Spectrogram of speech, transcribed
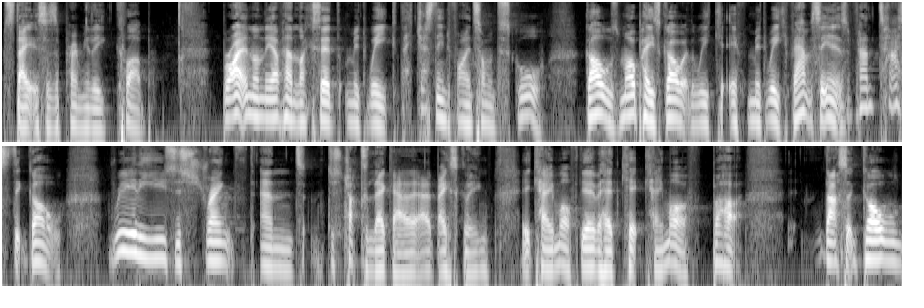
status as a Premier League club. Brighton, on the other hand, like I said, midweek, they just need to find someone to score goals. Maupay's goal at the week, if midweek, if you haven't seen it, it's a fantastic goal. Really uses strength and just chucked a leg at it. Basically, it came off. The overhead kick came off, but that's a goal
